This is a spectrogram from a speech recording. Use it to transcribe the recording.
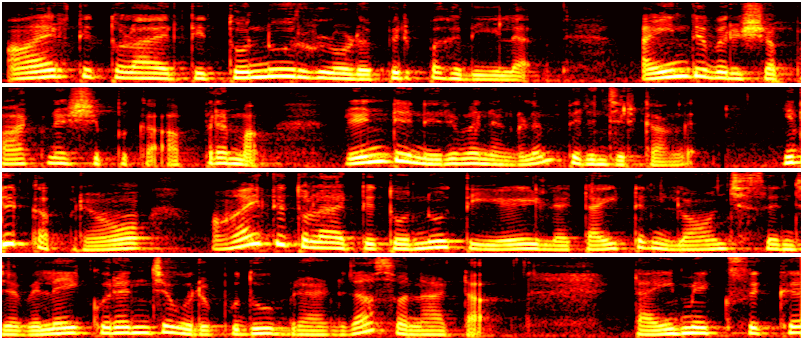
ஆயிரத்தி தொள்ளாயிரத்தி தொண்ணூறுகளோட பிற்பகுதியில் ஐந்து வருஷ பார்ட்னர்ஷிப்புக்கு அப்புறமா ரெண்டு நிறுவனங்களும் பிரிஞ்சிருக்காங்க. இதுக்கப்புறம் ஆயிரத்தி தொள்ளாயிரத்தி தொண்ணூற்றி ஏழில் டைட்டன் லான்ச் செஞ்ச விலை குறைஞ்ச ஒரு புது பிராண்டு தான் சொனாட்டா டைமெக்ஸுக்கு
